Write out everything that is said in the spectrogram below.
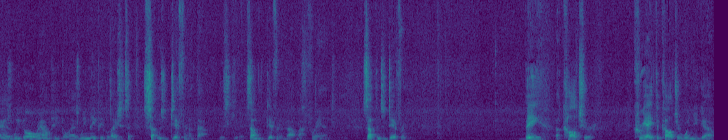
as we go around people, as we meet people. They should say, something's different about this kid. Something's different about my friend. Something's different. Be a culture. Create the culture when you go,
